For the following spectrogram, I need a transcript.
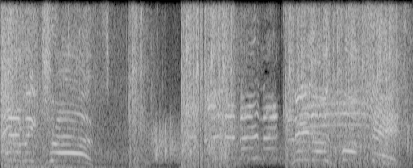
Enemy troops! Clear those boxes!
